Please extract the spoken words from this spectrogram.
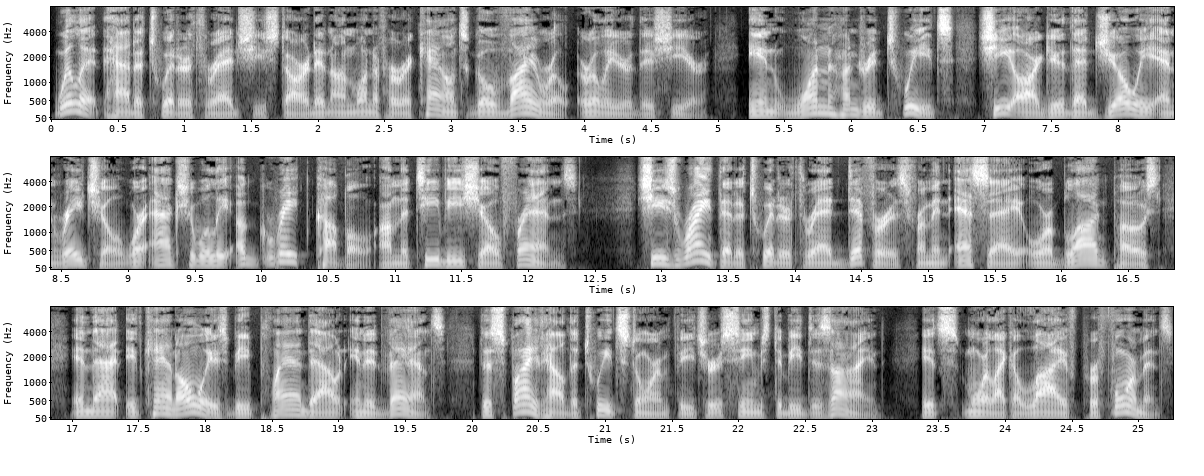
Willett had a Twitter thread she started on one of her accounts go viral earlier this year. In 100 tweets, she argued that Joey and Rachel were actually a great couple on the TV show Friends. She's right that a Twitter thread differs from an essay or a blog post in that it can't always be planned out in advance, despite how the TweetStorm feature seems to be designed. It's more like a live performance,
